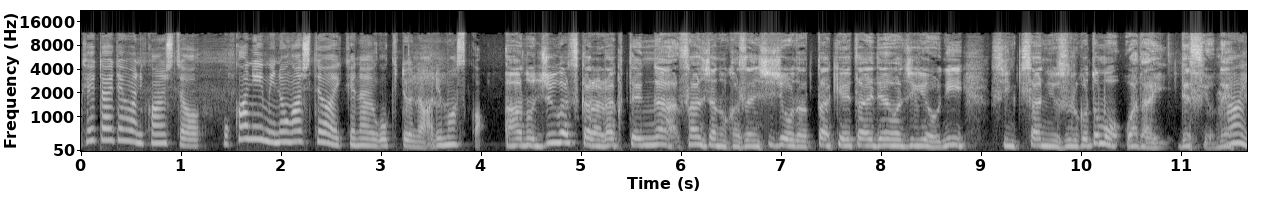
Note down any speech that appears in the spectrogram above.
携帯電話に関しては、他に見逃してはいけない動きというのはありますか？あの、10月から楽天が3社の河川市場だった携帯電話事業に新規参入することも話題ですよね。はい、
